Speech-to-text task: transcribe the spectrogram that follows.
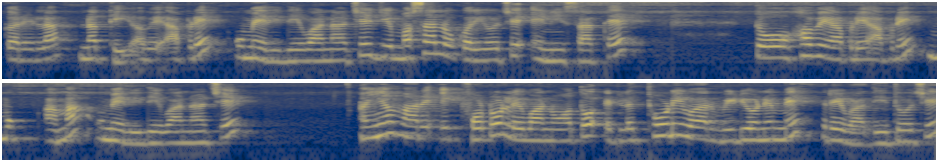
કરેલા નથી. હવે આપણે ઉમેરી દેવાના છે. જે મસાલો કર્યો છે, એની સાથે તો હવે આપણે આપણે મુક, આમાં ઉમેરી દેવાના છે. અહીંયા મારે એક ફોટો લેવાનો હતો, એટલે થોડી વાર વિડીયોને મેં રહેવા દીધો છે.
